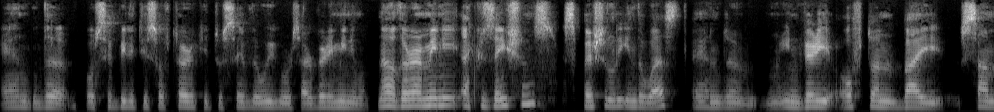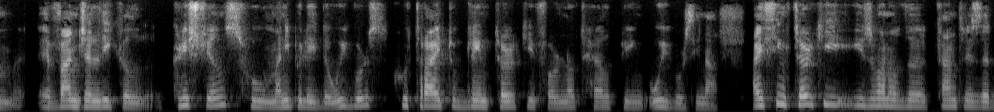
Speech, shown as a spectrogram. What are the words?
and the possibilities of Turkey to save the Uyghurs are very minimal. Now there are many accusations, especially in the West and um, in very often by some evangelical Christians who manipulate the Uyghurs who try to blame Turkey for not helping Uyghurs enough. I think Turkey is one of the countries that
